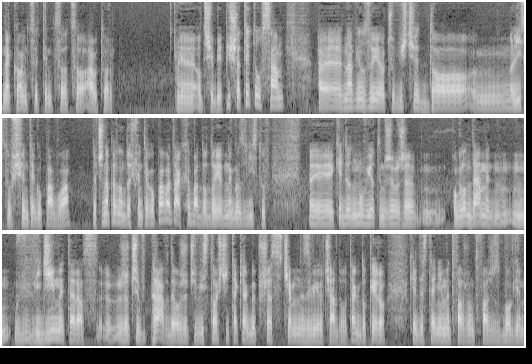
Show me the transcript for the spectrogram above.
na końcu, tym, co, co autor e, od siebie pisze. Tytuł sam e, nawiązuje oczywiście do mm, listów świętego Pawła. Znaczy na pewno do świętego Pawła, tak, chyba do, do jednego z listów, e, kiedy on mówi o tym, że, że mm, oglądamy, mm, widzimy teraz e, rzeczy, prawdę o rzeczywistości tak jakby przez ciemne zwierciadło, tak? Dopiero kiedy staniemy twarzą twarz z Bogiem,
